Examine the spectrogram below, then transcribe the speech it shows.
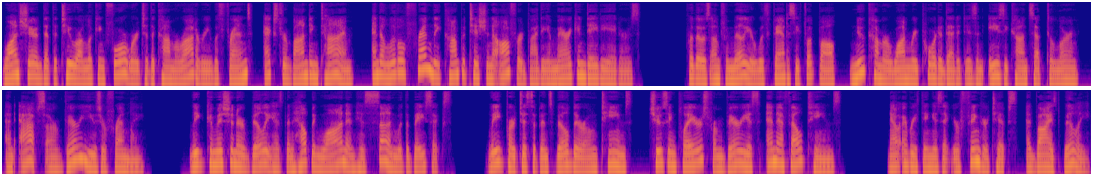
Juan shared that the two are looking forward to the camaraderie with friends, extra bonding time, and a little friendly competition offered by the American Dadiators. For those unfamiliar with fantasy football, newcomer Juan reported that it is an easy concept to learn, and apps are very user friendly. League Commissioner Billy has been helping Juan and his son with the basics. League participants build their own teams, choosing players from various NFL teams. Now everything is at your fingertips, advised Billy.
